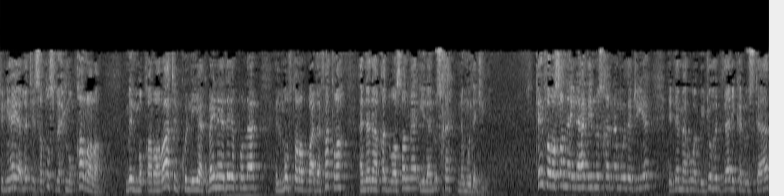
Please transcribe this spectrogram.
في النهاية التي ستصبح مقررة من مقررات الكليات بين يدي الطلاب المفترض بعد فترة أننا قد وصلنا إلى نسخة نموذجية كيف وصلنا إلى هذه النسخة النموذجية؟ إنما هو بجهد ذلك الأستاذ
